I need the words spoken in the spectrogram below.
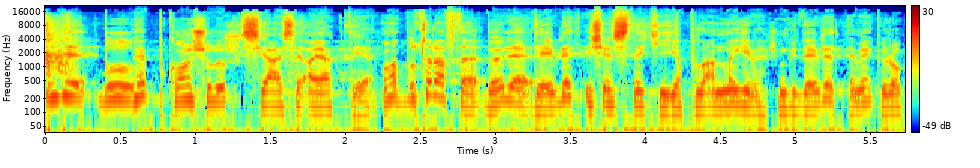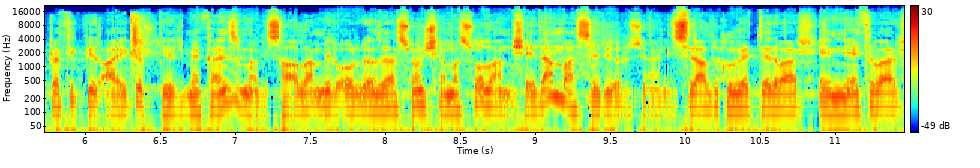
Şimdi bu hep konuşulur siyasi ayak diye. Ama bu tarafta böyle devlet içerisindeki yapılanma gibi. Çünkü devlet demek bürokratik bir aygıt, bir mekanizma, bir sağlam bir organizasyon şeması olan bir şeyden bahsediyoruz yani. Silahlı kuvvetleri var, emniyeti var,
